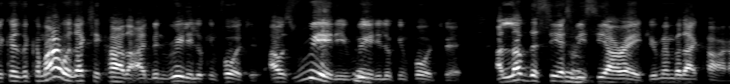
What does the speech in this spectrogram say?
because the Camaro was actually a car that I'd been really looking forward to. I was really, hmm. really looking forward to it. I love the CSV mm. CR8. You remember that car?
